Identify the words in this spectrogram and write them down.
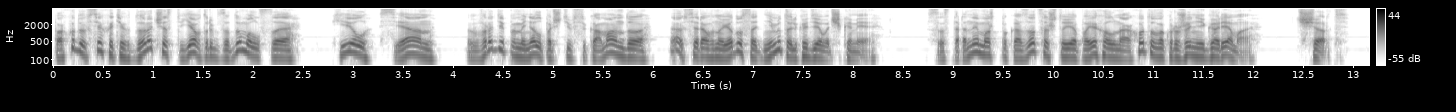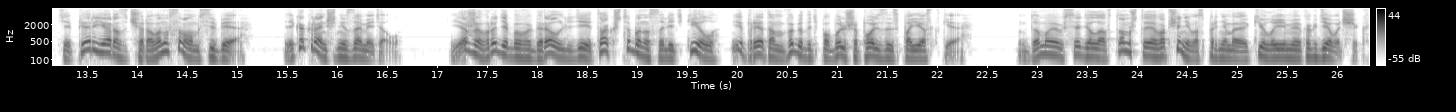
По ходу всех этих дурачеств я вдруг задумался. Килл, Сиан... Вроде поменял почти всю команду, а все равно еду с одними только девочками. Со стороны может показаться, что я поехал на охоту в окружении гарема. Чёрт, теперь я разочарован в самом себе. И как раньше не заметил. Я же вроде бы выбирал людей так, чтобы насолить Килл и при этом выгадать побольше пользы из поездки. Думаю, все дело в том, что я вообще не воспринимаю Килл и Имию как девочек.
